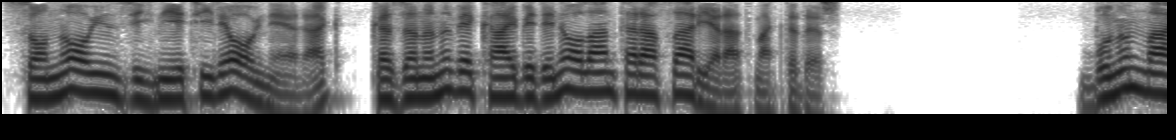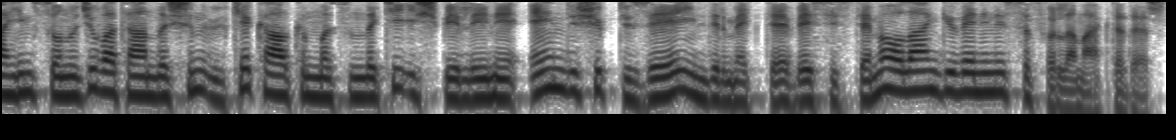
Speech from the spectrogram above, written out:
sonlu oyun zihniyetiyle oynayarak, kazananı ve kaybedeni olan taraflar yaratmaktadır. Bunun mahim sonucu vatandaşın ülke kalkınmasındaki işbirliğini en düşük düzeye indirmekte ve sisteme olan güvenini sıfırlamaktadır.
